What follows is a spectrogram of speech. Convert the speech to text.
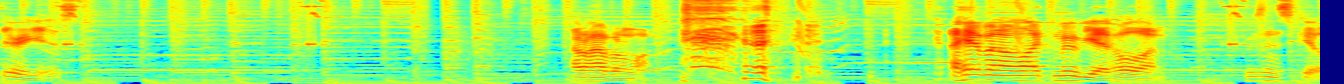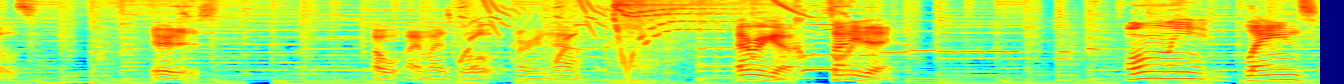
There he is. I don't have it unlocked. I haven't unlocked the move yet. Hold on. Who's in skills? There it is. Oh, I might as well learn now. There we go. Sunny day. Only Blaine's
